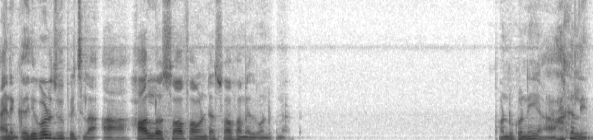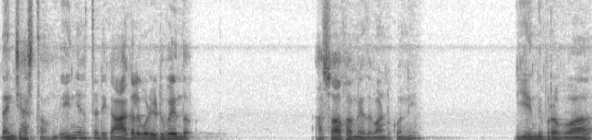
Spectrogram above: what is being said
ఆయన గది కూడా చూపించలా. ఆ హాల్లో సోఫా ఉంటే ఆ సోఫా మీద పండుకున్నాడు. పండుకొని ఆకలి దంచేస్తా ఉంది. ఏం చేస్తాడు? ఇక ఆకలి కూడా ఎటుపోయిందో. ఆ సోఫా మీద పండుకొని ఏంది ప్రభువా?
